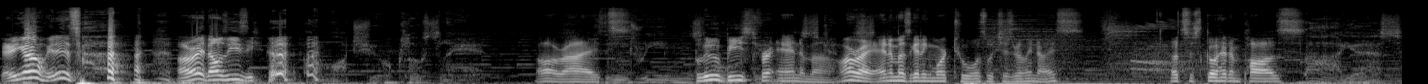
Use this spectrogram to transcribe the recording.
There you go. It is. All right, that was easy. I watch you closely. All right. Blue Beast for Anima. All right, Anima's getting more tools, which is really nice. Let's just go ahead and pause. Ah, yes.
